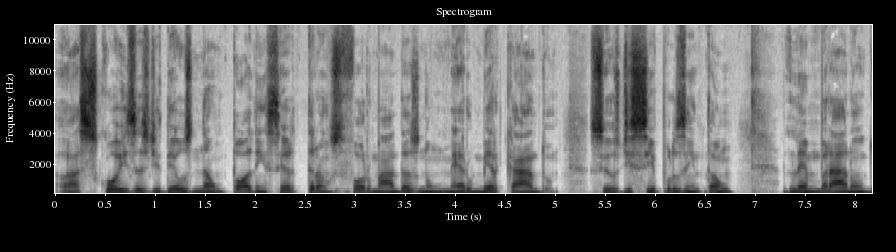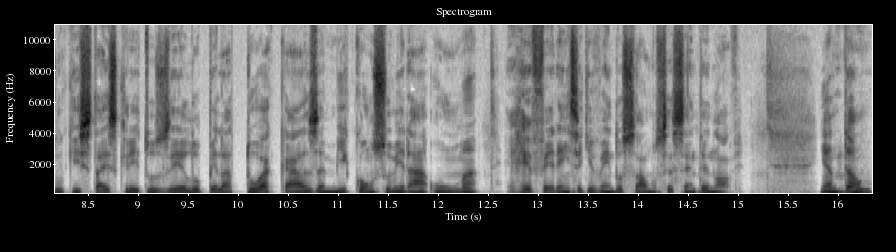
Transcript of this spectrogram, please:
as coisas de Deus não podem ser transformadas num mero mercado. Seus discípulos, então, lembraram do que está escrito: zelo pela tua casa me consumirá, uma referência que vem do Salmo 69. E então,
